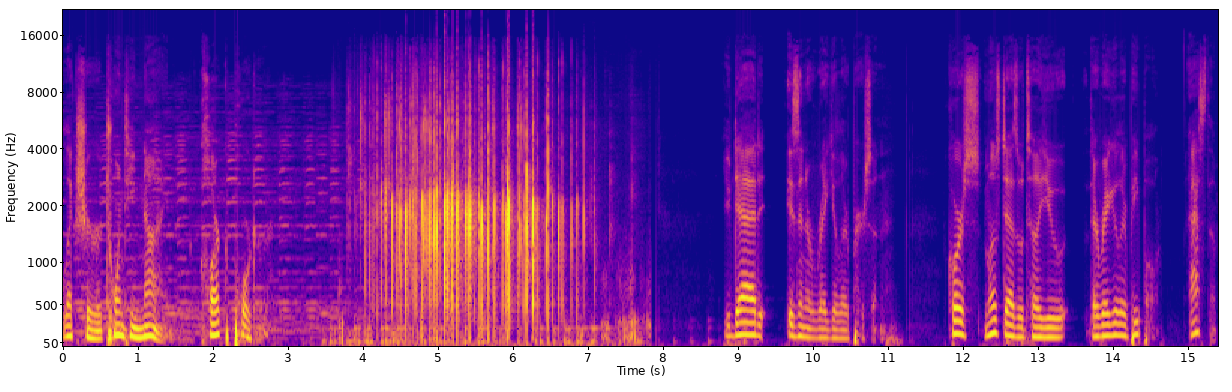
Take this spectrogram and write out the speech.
Lecture 29 Clark Porter. Your dad isn't a regular person. Of course, most dads will tell you they're regular people. Ask them.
